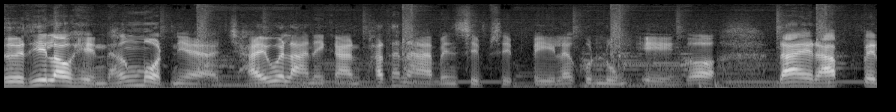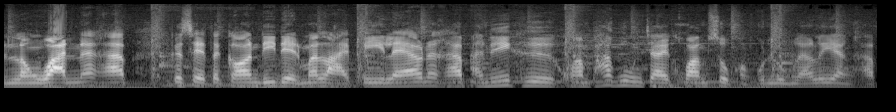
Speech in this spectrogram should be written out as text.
คือที่เราเห็นทั้งหมดเนี่ยใช้เวลาในการพัฒนาเป็น 10 10 ปี และคุณลุงเองก็ได้รับเป็นรางวัลนะครับ เกษตรกรดีเด่นมาหลายปีแล้วนะครับ อันนี้คือความภาคภูมิใจความสุขของคุณลุงแล้วหรือยังครับ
